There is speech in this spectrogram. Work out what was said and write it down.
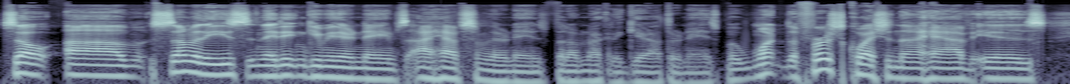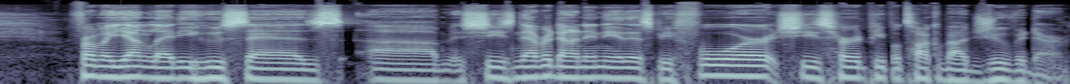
So um, some of these, and they didn't give me their names. I have some of their names, but I'm not going to give out their names. But one, the first question that I have is from a young lady who says um, she's never done any of this before. She's heard people talk about Juvederm.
